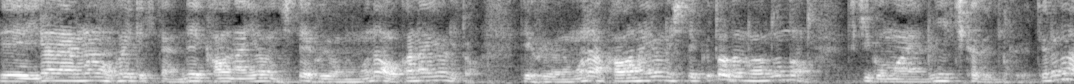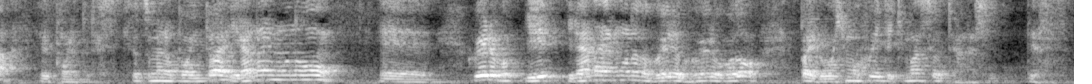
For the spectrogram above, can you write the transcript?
でいらないものも増えてきたんで買わないようにして不要なものは置かないようにと。で不要なものは買わないようにしていくとどんどんどんどん月5万円に近づいてくるっていうのがポイントです。1つ目のポイントはいらないものを、えー、増えればいらないものが増えれば増えるほどやっぱり浪費も増えてきますよっていう話です。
